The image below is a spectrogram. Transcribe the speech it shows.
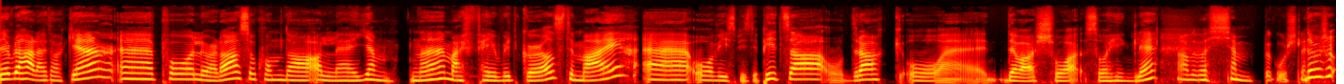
Det ble hæla i taket. Eh, på lørdag så kom da alle jentene, my favorite girls, til meg. Eh, og vi spiste pizza og drakk, og eh, det var så, så hyggelig. Ja, det var kjempekoselig. Det var så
